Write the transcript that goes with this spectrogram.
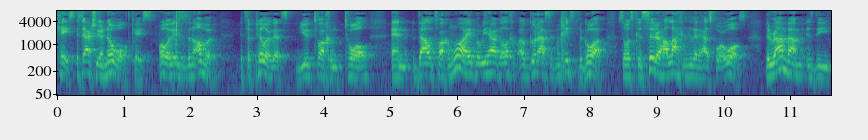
case. It's actually a no-walled case. All it is is an amud. It's a pillar that's yud tvachim tall and dal tvachim wide, but we have a good asik mechitz to go up. So it's considered halachically that it has four walls. The Rambam is the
